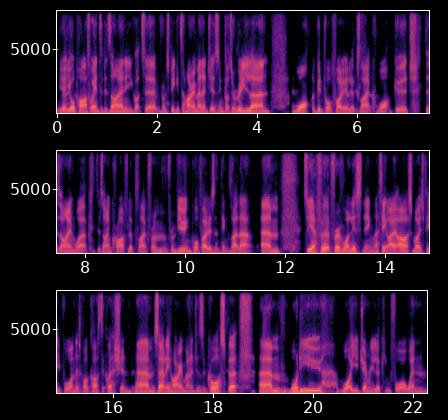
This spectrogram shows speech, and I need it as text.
you know, your pathway into design and you got to from speaking to hiring managers and got to really learn what a good portfolio looks like what good design work design craft looks like from from viewing portfolios and things like that. Um so yeah for, for everyone listening i think i ask most people on this podcast a question um certainly hiring managers of course but um what do you what are you generally looking for when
